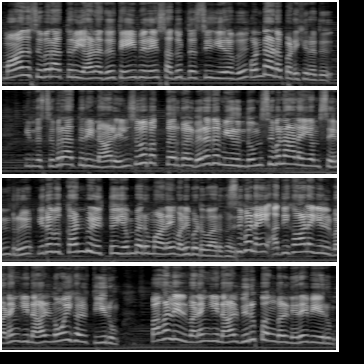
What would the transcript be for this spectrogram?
மாத சிவராத்திரியானது தேய்பிரை சதுர்தசி இரவு கொண்டாடப்படுகிறது. இந்த சிவராத்திரி நாளில் சிவபக்தர்கள் விரதம் இருந்தும் சிவனாலயம் சென்று இரவு கண் விழித்து எம்பெருமானை வழிபடுவார்கள். சிவனை அதிகாலையில் வணங்கினால் நோய்கள் தீரும். பகலில் வணங்கினால் விருப்பங்கள் நிறைவேறும்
